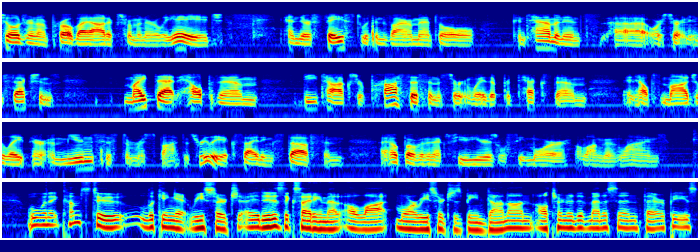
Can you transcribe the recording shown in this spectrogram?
children on probiotics from an early age and they're faced with environmental contaminants uh, or certain infections, might that help them detox or process in a certain way that protects them and helps modulate their immune system response? It's really exciting stuff, and I hope over the next few years we'll see more along those lines. Well, when it comes to looking at research, it is exciting that a lot more research is being done on alternative medicine therapies.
